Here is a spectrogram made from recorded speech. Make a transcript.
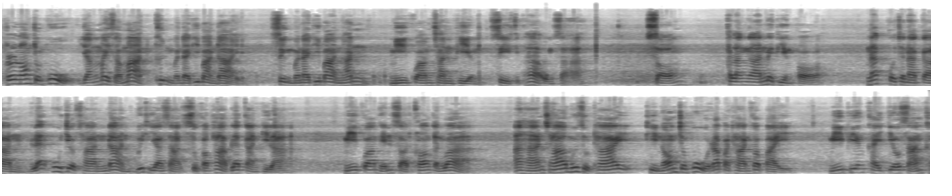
เพราะน้องชมพู่ยังไม่สามารถขึ้นบันไดที่บ้านได้ ซึ่งบันไดที่บ้านนั้นมีความชันเพียง 45 องศา 2. พลังงานไม่เพียงพอ นักโภชนาการและผู้เชี่ยวชาญด้านวิทยาศาสตร์ สุขภาพและการกีฬา มีความเห็นสอดคล้องกันว่า อาหารเช้ามื้อสุดท้ายที่น้องชมพู่รับประทานเข้าไป มีเพียงไข่เจียวสามค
